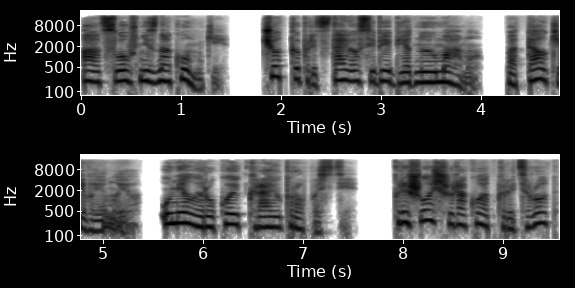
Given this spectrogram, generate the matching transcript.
а от слов незнакомки. Четко представил себе бедную маму, подталкиваемую умелой рукой к краю пропасти. Пришлось широко открыть рот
